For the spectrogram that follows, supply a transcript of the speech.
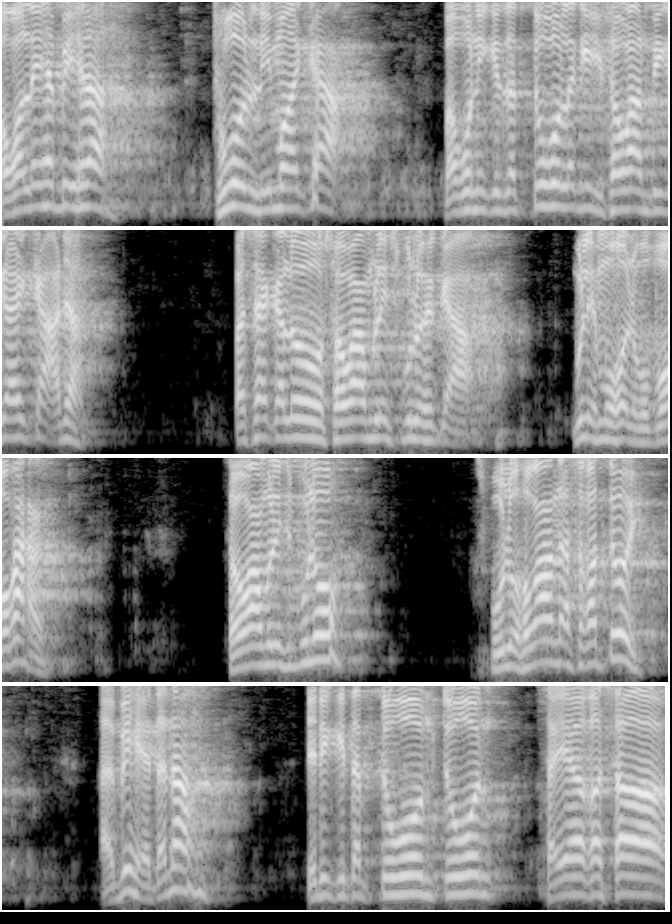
Orang lain habis lah. Turun 5 hektar. Baru ni kita turun lagi seorang 3 hektar aja. Pasal kalau seorang boleh 10 hektar, boleh mohon berapa orang? Seorang boleh sepuluh. Sepuluh orang dah seratus. Habis ya tanah. Jadi kita turun-turun. Saya rasa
